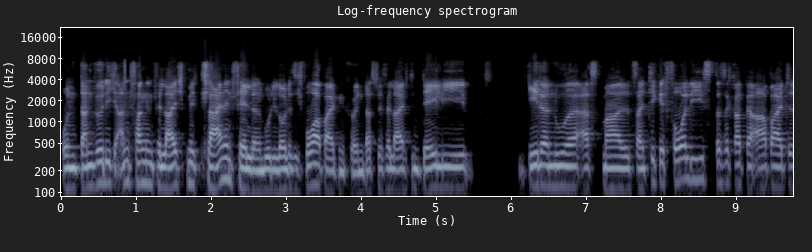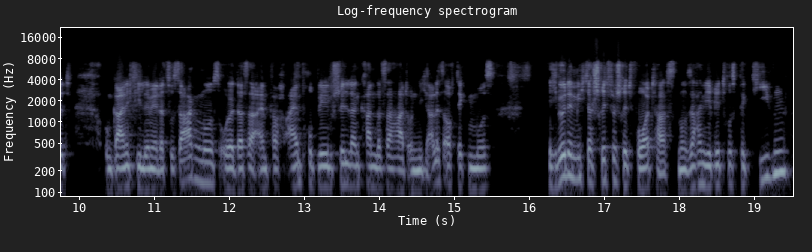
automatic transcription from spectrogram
Und dann würde ich anfangen vielleicht mit kleinen Feldern, wo die Leute sich vorarbeiten können, dass wir vielleicht in Daily jeder nur erstmal sein Ticket vorliest, das er gerade bearbeitet und gar nicht viele mehr dazu sagen muss oder dass er einfach ein Problem schildern kann, das er hat und nicht alles aufdecken muss. Ich würde mich da Schritt für Schritt vortasten und Sachen wie Retrospektiven.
